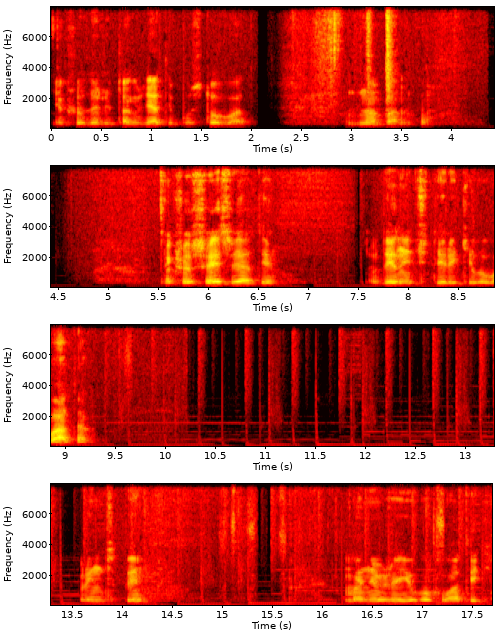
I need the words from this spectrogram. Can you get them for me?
Якщо навіть так взяти по 100 Вт. Одна банка. Якщо 6 взяти, 1,4 кВт. В принципі, в мене вже його хватить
